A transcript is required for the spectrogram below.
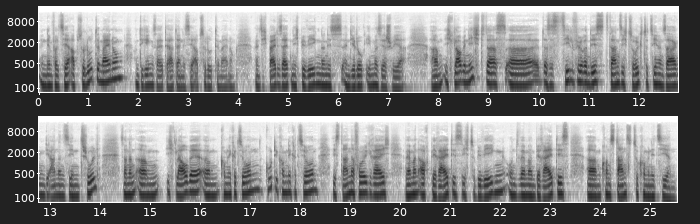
in dem Fall sehr absolute Meinung und die Gegenseite hat eine sehr absolute Meinung. Wenn sich beide Seiten nicht bewegen, dann ist ein Dialog immer sehr schwer. Ähm, ich glaube nicht, dass, äh, dass es zielführend ist, dann sich zurückzuziehen und sagen, die anderen sind schuld, sondern ähm, ich glaube, ähm, Kommunikation, gute Kommunikation ist dann erfolgreich, wenn man auch bereit ist, sich zu bewegen und wenn man bereit ist, ähm, konstant zu kommunizieren.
